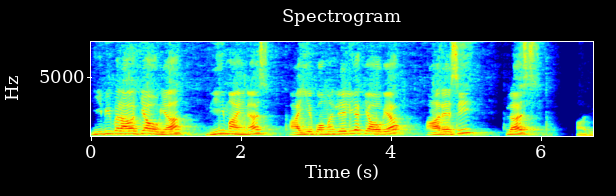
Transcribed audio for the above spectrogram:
ई भी बराबर क्या हो गया? V minus I A common ले लिया, क्या हो गया? R S C plus R A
